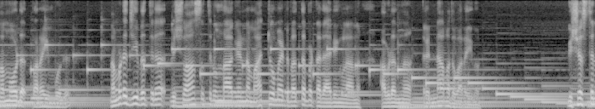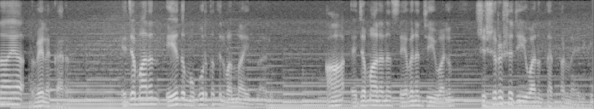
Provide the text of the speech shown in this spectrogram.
നമ്മോട് പറയുമ്പോൾ നമ്മുടെ ജീവിതത്തിൽ വിശ്വാസത്തിനുണ്ടാകേണ്ട മാറ്റവുമായിട്ട് ബന്ധപ്പെട്ട കാര്യങ്ങളാണ് അവിടെ നിന്ന് രണ്ടാമത് പറയുന്നത്. വിശ്വസ്തനായ വേലക്കാരൻ യജമാനൻ ഏത് മുഹൂർത്തത്തിൽ വന്നായിരുന്നാലും ആ യജമാനന് സേവനം ചെയ്യുവാനും ശുശ്രൂഷ ചെയ്യുവാനും തൽപ്പരനായിരിക്കും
